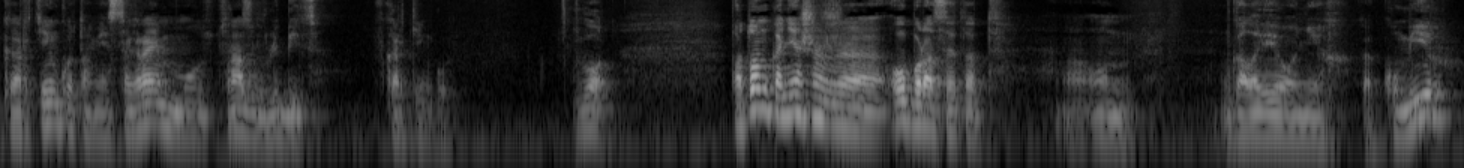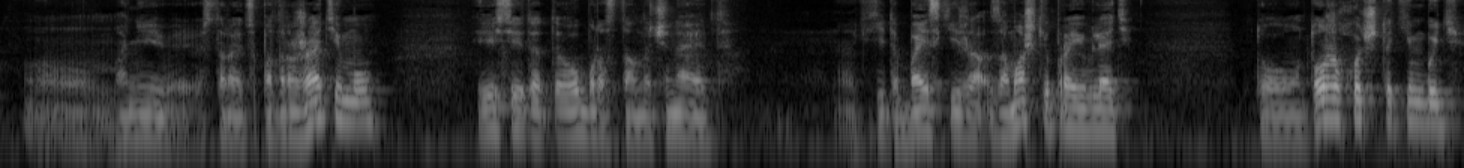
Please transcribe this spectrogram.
картинку там Инстаграме могут сразу влюбиться в картинку. Вот. Потом, конечно же, образ этот, он в голове у них как кумир, они стараются подражать ему. Если этот образ там начинает какие-то байские замашки проявлять, то он тоже хочет таким быть.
